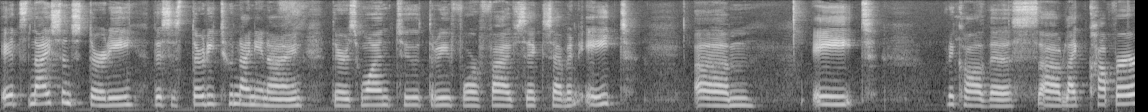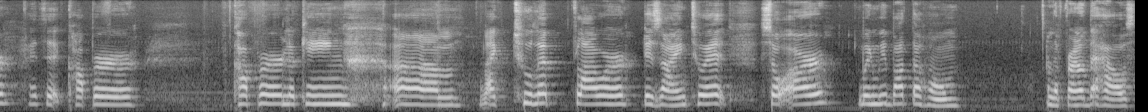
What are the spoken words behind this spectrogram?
it's nice and sturdy. This is $32.99 there's one two three four five six seven eight um, eight what do you call this? Uh, like copper is it copper copper looking um, like tulip flower design to it. So our when we bought the home in the front of the house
